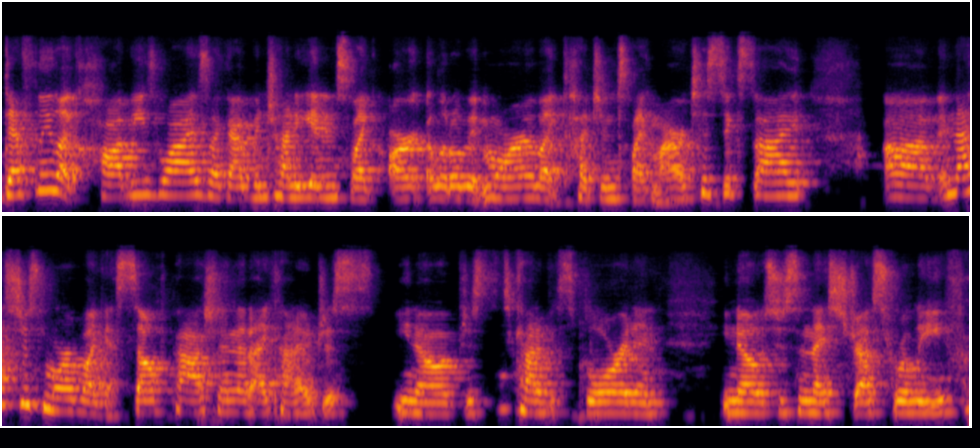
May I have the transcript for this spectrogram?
definitely like hobbies wise, like I've been trying to get into like art a little bit more, like touch into like my artistic side. Um, and that's just more of like a self passion that I kind of just, you know, just kind of explored. And, you know, it's just a nice stress relief.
